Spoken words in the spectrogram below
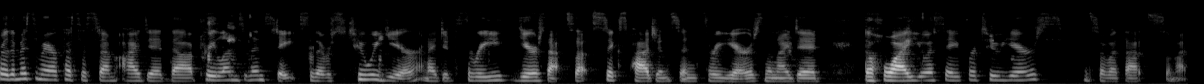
for the Miss America system, I did the prelims and then state. So there was two a year, and I did three years. That's that's six pageants in three years. And then I did the Hawaii USA for two years, And so what that's I'm at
